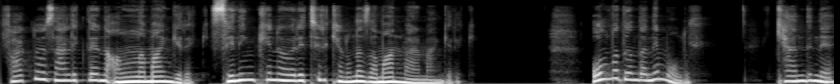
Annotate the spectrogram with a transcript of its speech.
farklı özelliklerini anlaman gerek. Seninkini öğretirken ona zaman vermen gerek. Olmadığında ne mi olur? Kendini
